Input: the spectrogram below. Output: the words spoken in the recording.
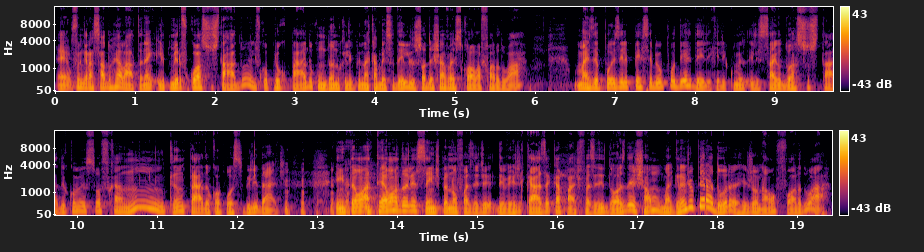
é, foi engraçado o relato, né? Ele primeiro ficou assustado, ele ficou preocupado com o dano que ele na cabeça dele, ele só deixava a escola fora do ar mas depois ele percebeu o poder dele, que ele, come... ele saiu do assustado e começou a ficar hum, encantado com a possibilidade. então, até um adolescente, para não fazer de... dever de casa, é capaz de fazer de dose e deixar uma grande operadora regional fora do ar.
